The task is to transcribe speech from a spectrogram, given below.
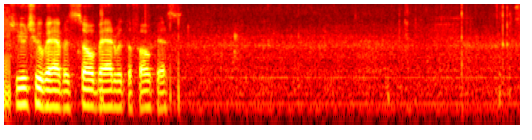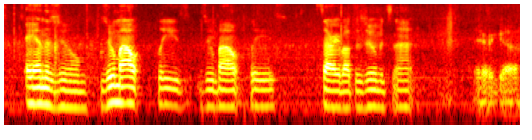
YouTube app is so bad with the focus. And the zoom. Zoom out, please. Zoom out, please. Sorry about the zoom, it's not. There we go.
